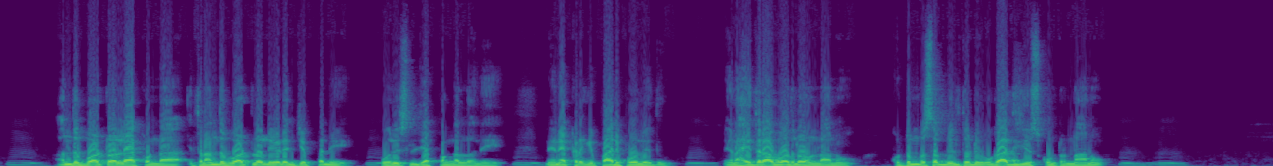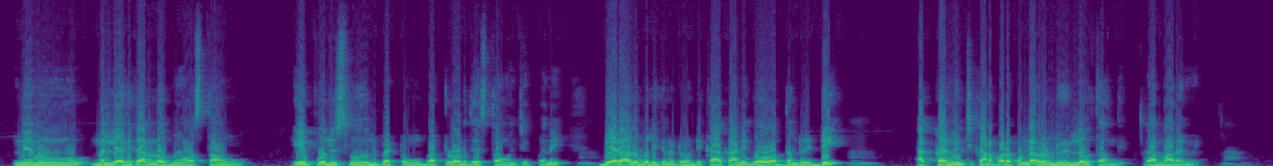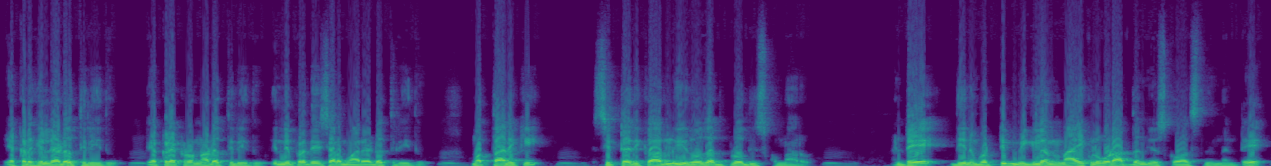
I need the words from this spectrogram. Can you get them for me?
అందుబాటులో లేకుండా ఇతను అందుబాటులో లేడని చెప్పని. పోలీసులు చెప్పంగల్లోనే. నేను ఎక్కడికి పారిపోలేదు. నేను హైదరాబాద్లో ఉన్నాను కుటుంబ సభ్యులతోటి ఉగాది చేసుకుంటున్నాను. నేను మళ్ళీ అధికారంలోకి మేము వస్తాము ఏ పోలీసును వదిలిపెట్టము బట్టలు వడదీస్తాము అని చెప్పని. బేరాలు పలికినటువంటి కాకాని గోవర్ధన్ రెడ్డి. అక్కడి నుంచి కనపడకుండా రెండు నెలలు అవుతుంది రామారామి. ఎక్కడికి వెళ్ళాడో తెలియదు. ఎక్కడెక్కడ ఉన్నాడో తెలియదు ఎన్ని ప్రదేశాలు మారాడో తెలియదు. మొత్తానికి. సిట్ అధికారులు ఈ రోజు అదుపులో తీసుకున్నారు. అంటే దీన్ని బట్టి మిగిలిన నాయకులు కూడా అర్థం చేసుకోవాల్సింది ఏంటంటే.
